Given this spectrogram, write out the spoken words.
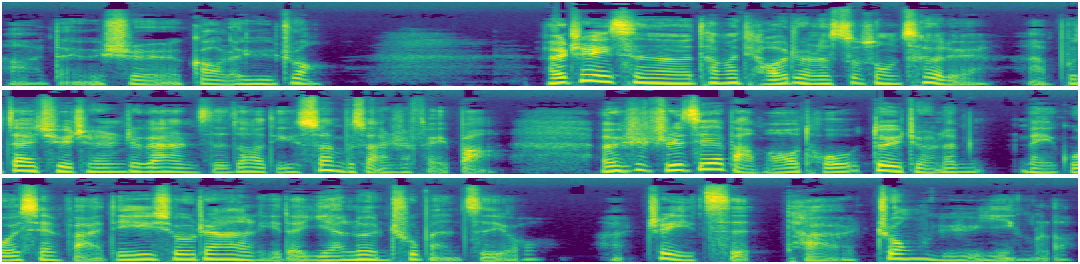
啊，等于是告了御状。而这一次呢，他们调整了诉讼策略啊，不再去承认这个案子到底算不算是诽谤，而是直接把矛头对准了美国宪法第一修正案里的言论出版自由啊。这一次，他终于赢了。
